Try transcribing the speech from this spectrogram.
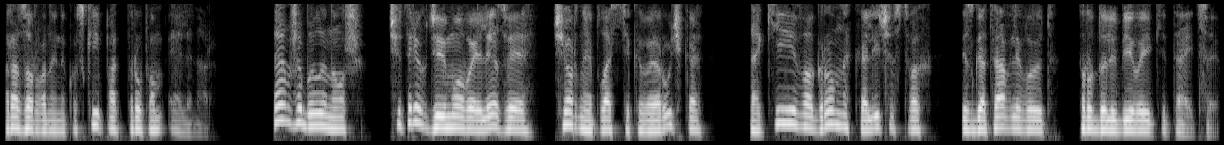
разорванной на куски под трупом Эленор. Там же был и нож, четырехдюймовое лезвие, черная пластиковая ручка. Такие в огромных количествах изготавливают трудолюбивые китайцы.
